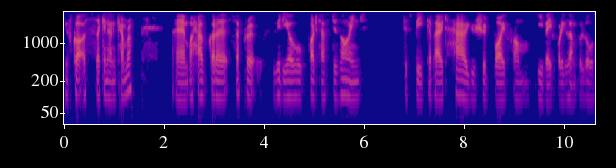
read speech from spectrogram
you've got a second-hand camera. Um, I have got a separate video podcast designed to speak about how you should buy from eBay, for example, those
